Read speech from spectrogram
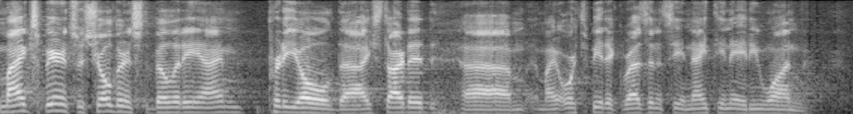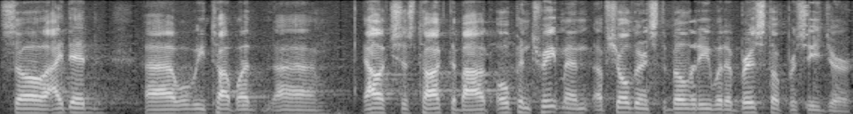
my experience with shoulder instability, I'm pretty old. Uh, I started um, my orthopedic residency in 1981. So I did uh, what we talked about. Uh, Alex just talked about open treatment of shoulder instability with a Bristow procedure.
